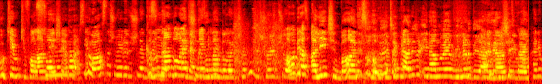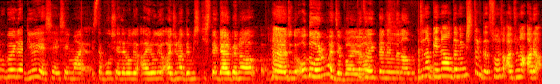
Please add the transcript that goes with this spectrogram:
Bu kim ki falan diye şey yaparsa. Yok aslında şöyle düşünebilir de. Kızından dolayı Aynen, düşünebilir Kızından dolayı düşünebilir de şöyle bir şey Ama oldu. biraz Ali için bahanesi olduğu için kardeşim inanmayabilirdi yani. Aynen, Hani artık Şeyma. öyle. Hani bu böyle diyor ya şey şey işte bu şeyler oluyor ayrılıyor Acun'a demiş ki işte gel beni al. He. Acun'a o doğru mu acaba ya? Pezevenklerin elinden aldım. Acun'a beni al dememiştir de sonuçta Acun'a ara,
